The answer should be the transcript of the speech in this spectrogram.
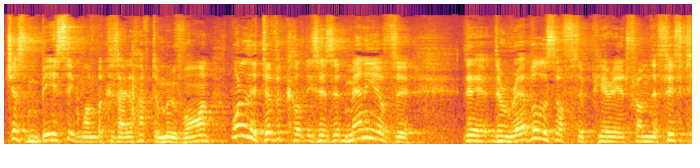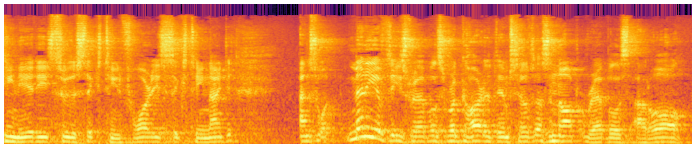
just basic one, because I'll have to move on. One of the difficulties is that many of the the, the rebels of the period from the 1580s through the 1640s, 1690s, and so many of these rebels regarded themselves as not rebels at all.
